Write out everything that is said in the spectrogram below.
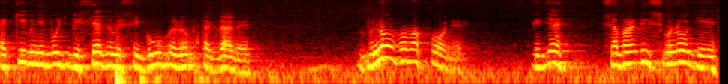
какими-нибудь беседами с игуменом и так далее. В Новом Афоне, где собрались многие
